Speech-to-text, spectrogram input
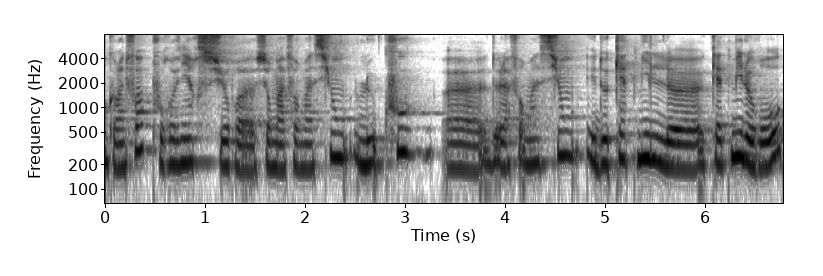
Encore une fois, pour revenir sur, euh, sur ma formation, le coût euh, de la formation est de 4000, 4000 euh, euros.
